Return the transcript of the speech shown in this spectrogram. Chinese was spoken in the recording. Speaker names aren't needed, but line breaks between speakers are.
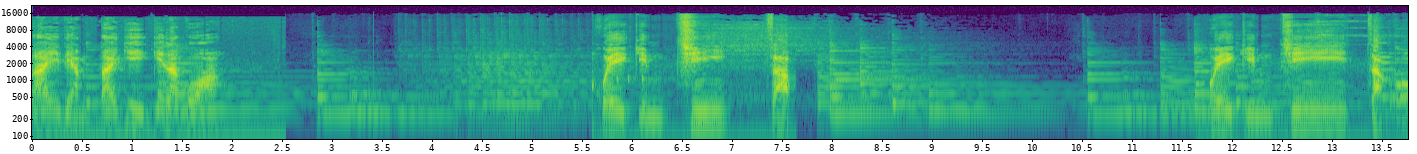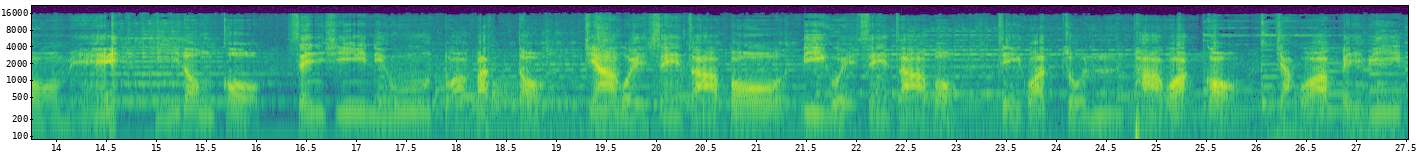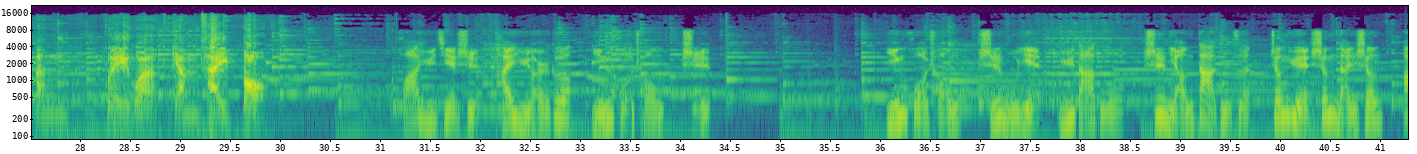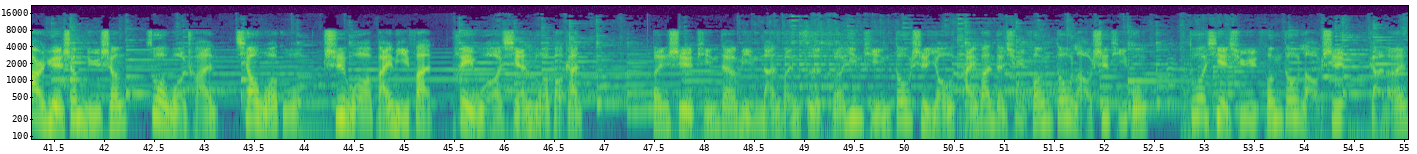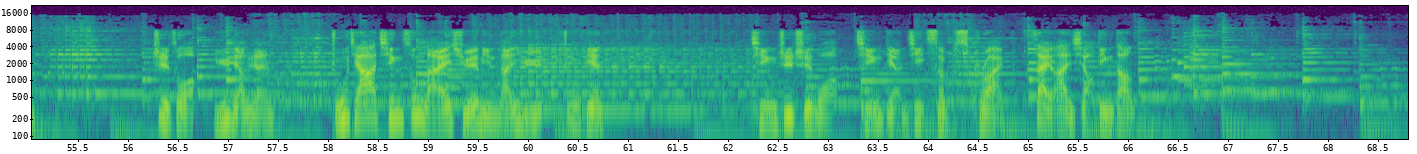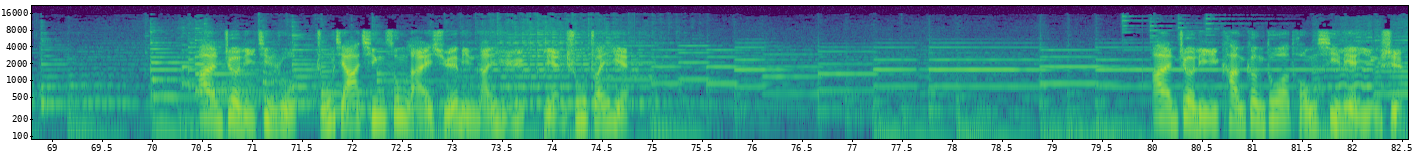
来念台语囡仔歌。花金青十，花金青十五暝，鱼龙鼓，先生娘大腹肚，正月生查甫，二月生查某，坐我船，拍我鼓，食我白米饭，配我咸菜脯。
华语解释台语儿歌《萤火虫》十。萤火虫，十五夜，鱼打鼓，师娘大肚子，正月生男生，二月生女生，坐我船，敲我鼓，吃我白米饭，配我咸萝卜干。本视频的闽南文字和音频都是由台湾的许峰都老师提供，多谢许峰都老师，感恩。制作：于良人，竹家轻松来学闽南语，主编。请支持我，请点击 subscribe，再按小叮当。按这里进入竹家轻松来学闽南语脸书专业。按这里看更多同系列影视。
